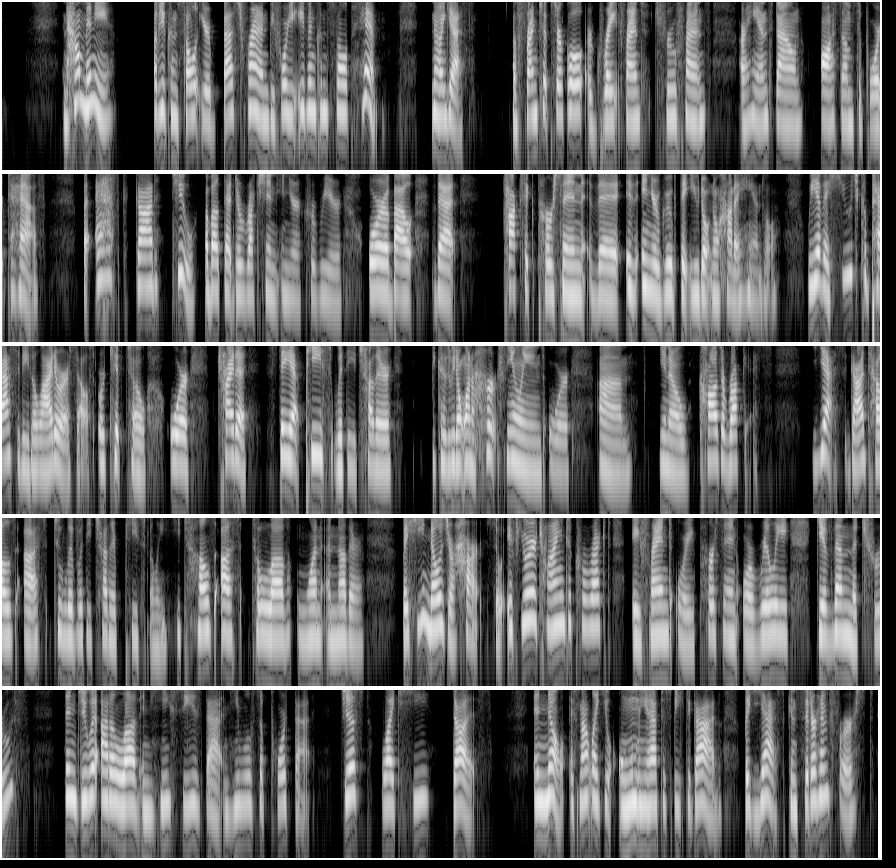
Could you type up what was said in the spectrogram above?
And how many of you consult your best friend before you even consult him? Now, yes, a friendship circle or great friends, true friends, are hands down awesome support to have. But ask God too about that direction in your career or about that toxic person that is in your group that you don't know how to handle. We have a huge capacity to lie to ourselves or tiptoe or try to stay at peace with each other because we don't want to hurt feelings or, um, you know, cause a ruckus. Yes, God tells us to live with each other peacefully. He tells us to love one another, but He knows your heart. So if you're trying to correct a friend or a person or really give them the truth, then do it out of love. And He sees that and He will support that, just like He does. And no, it's not like you only have to speak to God, but yes, consider Him first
